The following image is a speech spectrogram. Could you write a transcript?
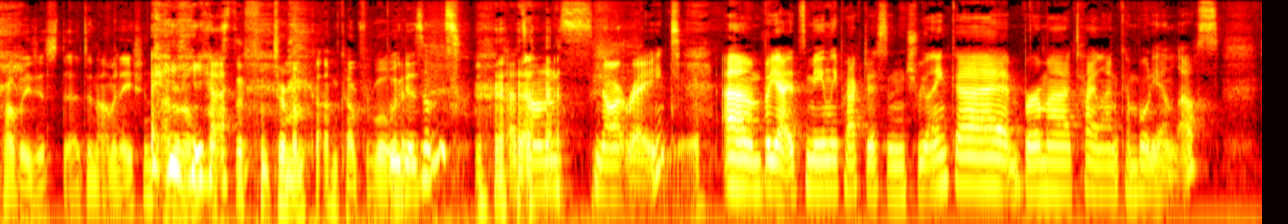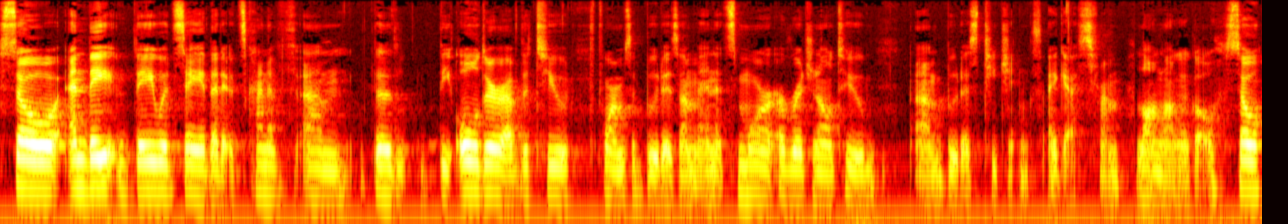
Probably just uh, denominations. I don't know. Yeah. That's the term I'm, I'm comfortable with. Buddhisms. that sounds not right. Yeah. Um, but yeah, it's mainly practiced in Sri Lanka, Burma, Thailand, Cambodia, and Laos. So, and they they would say that it's kind of um, the the older of the two forms of Buddhism, and it's more original to um, Buddha's teachings, I guess, from long, long ago. So,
